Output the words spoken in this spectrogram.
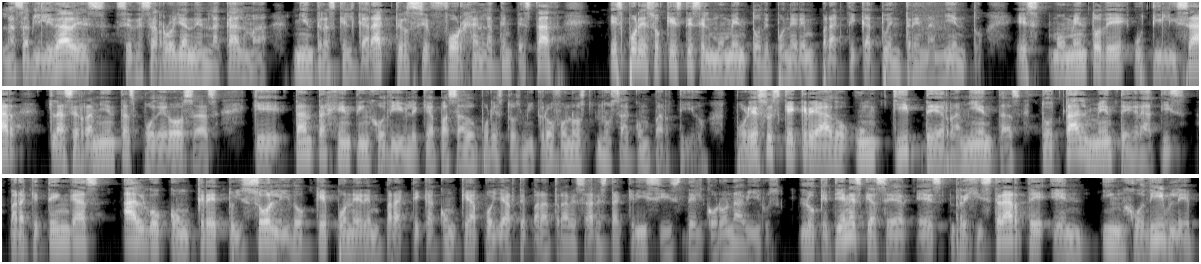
Las habilidades se desarrollan en la calma, mientras que el carácter se forja en la tempestad. Es por eso que este es el momento de poner en práctica tu entrenamiento. Es momento de utilizar las herramientas poderosas que tanta gente injodible que ha pasado por estos micrófonos nos ha compartido. Por eso es que he creado un kit de herramientas totalmente gratis para que tengas algo concreto y sólido que poner en práctica, con qué apoyarte para atravesar esta crisis del coronavirus. Lo que tienes que hacer es registrarte en injodible.mx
